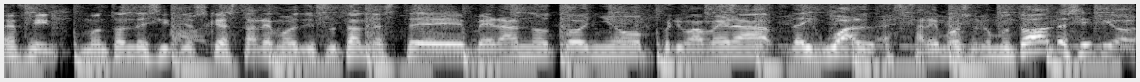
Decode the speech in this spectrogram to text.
En fin, un montón de sitios que estaremos disfrutando este verano, otoño, primavera, da igual, estaremos en un montón de sitios.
